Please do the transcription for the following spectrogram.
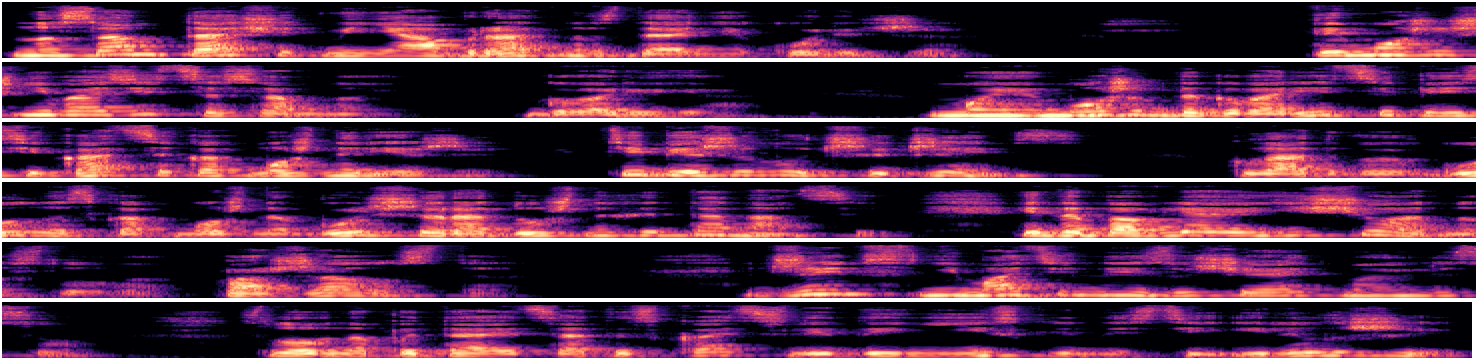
Но сам тащит меня обратно в здание колледжа. Ты можешь не возиться со мной, говорю я. Мы можем договориться пересекаться как можно реже. Тебе же лучше, Джеймс. Кладываю в голос как можно больше радушных интонаций и добавляю еще одно слово «пожалуйста». Джеймс внимательно изучает мое лицо, словно пытается отыскать следы неискренности или лжи.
